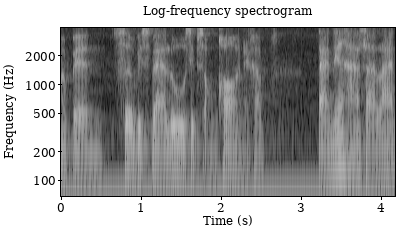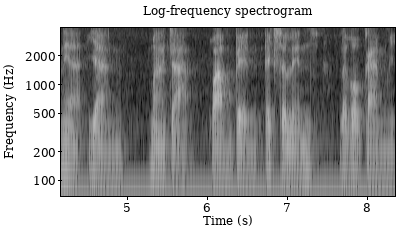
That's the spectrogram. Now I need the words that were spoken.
มาเป็น Service Value 12 ข้อนะครับ แต่เนื้อหาสาระเนี่ยยังมาจากความเป็น Excellence แล้วก็การมี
